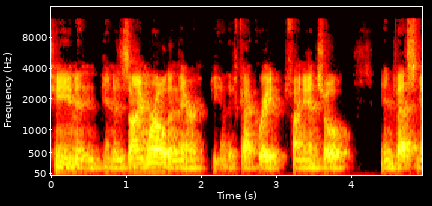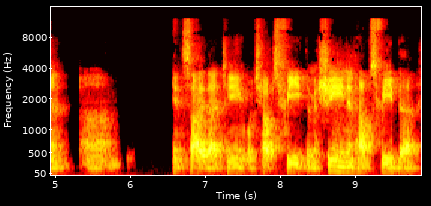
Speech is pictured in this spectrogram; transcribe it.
team in in a design world, and they're, you know, they've got great financial investment um, inside of that team, which helps feed the machine and helps feed the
